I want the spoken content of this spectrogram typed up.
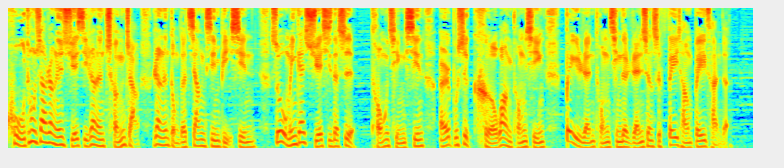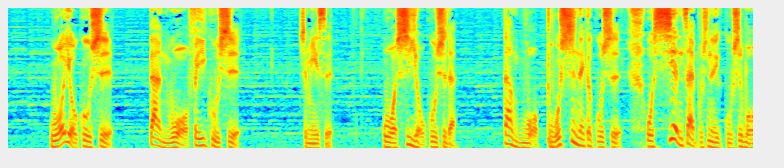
苦痛是要让人学习，让人成长，让人懂得将心比心。所以，我们应该学习的是。同情心，而不是渴望同情。被人同情的人生是非常悲惨的。我有故事，但我非故事。什么意思？我是有故事的，但我不是那个故事。我现在不是那个故事，我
